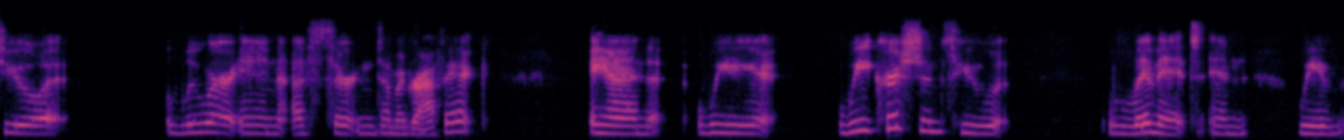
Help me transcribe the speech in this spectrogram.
to lure in a certain Mhm. demographic, and we we Christians who live it and we've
